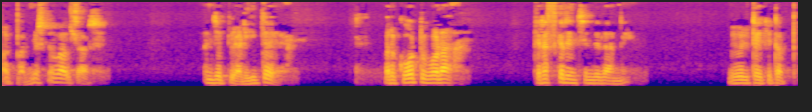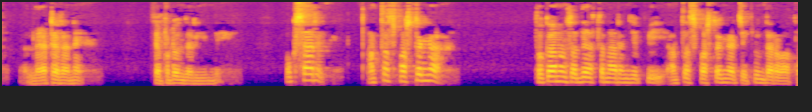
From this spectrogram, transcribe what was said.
మాకు పర్మిషన్ ఇవ్వాలి సార్ అని చెప్పి అడిగితే మరి కోర్టు కూడా తిరస్కరించింది దాన్ని. We will take it up later అనే చెప్పడం జరిగింది. ఒకసారి అంత స్పష్టంగా దుకాణం సర్దేస్తున్నారని చెప్పి అంత స్పష్టంగా చెప్పిన తర్వాత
